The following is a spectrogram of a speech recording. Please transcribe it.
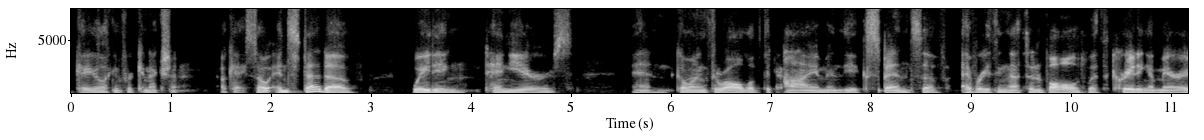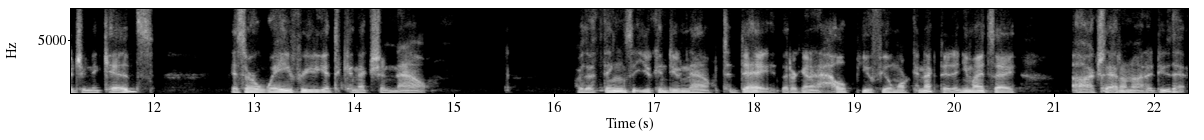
okay. You're looking for connection. Okay. So instead of waiting 10 years and going through all of the oh. time and the expense of everything that's involved with creating a marriage and the kids, is there a way for you to get to connection now? Are there things that you can do now, today, that are going to help you feel more connected? And you might say, oh, actually, I don't know how to do that.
